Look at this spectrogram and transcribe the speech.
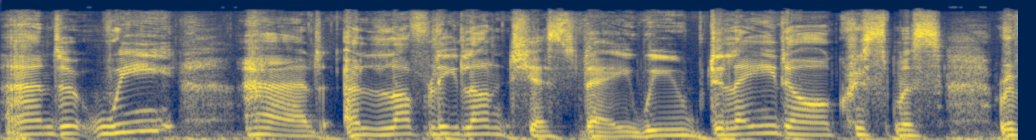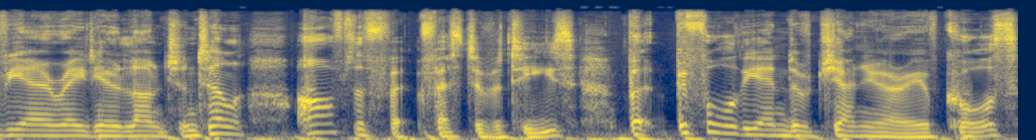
And uh, we had a lovely lunch yesterday. We delayed our Christmas Riviera Radio lunch until after the f- festivities, but before the end of January, of course.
